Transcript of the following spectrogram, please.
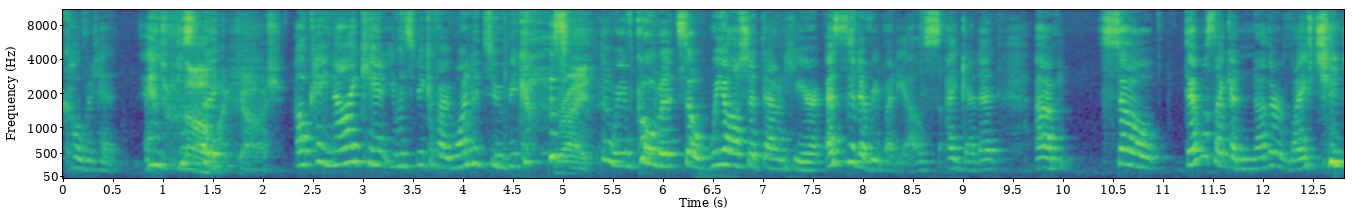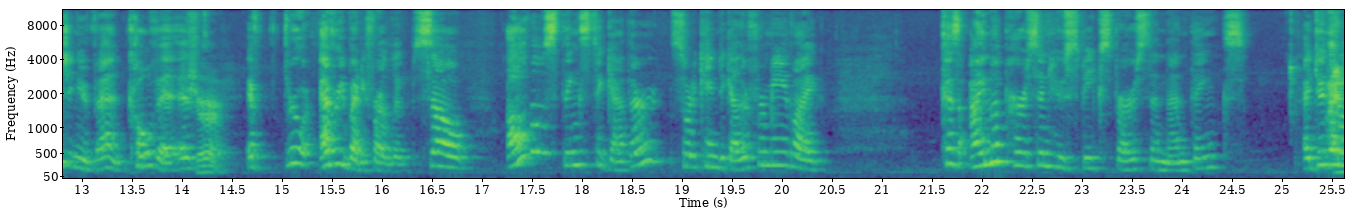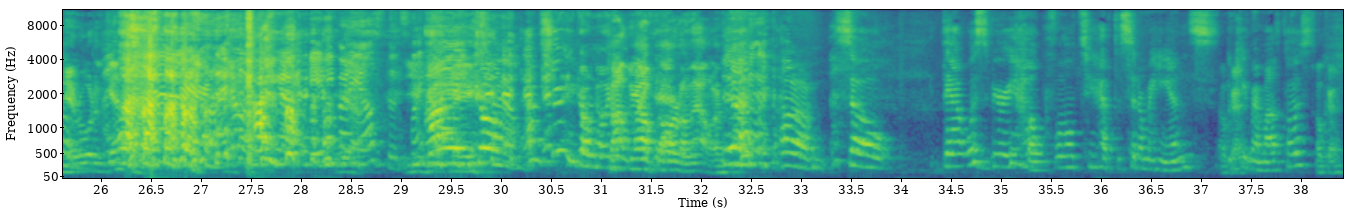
COVID hit, and it was Oh like, my gosh. okay, now I can't even speak if I wanted to because Right. we have COVID. So we all shut down here, as did everybody else. I get it. Um, so that was like another life changing event, COVID. It, Sure. It threw everybody for a loop. So all those things together sort of came together for me, like, because I'm a person who speaks first and then thinks. I do that. I all- never would have guessed that. I don't know anybody Yeah. else that's You like. I don't. I'm sure you don't know. Caught anyone me like off guard on that one. Yeah. Um, so that was very helpful to have to sit on my hands Okay. and keep my mouth closed. Okay.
